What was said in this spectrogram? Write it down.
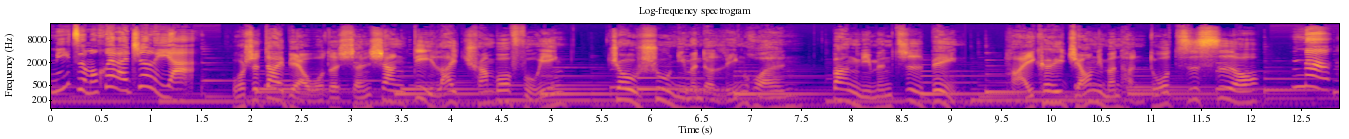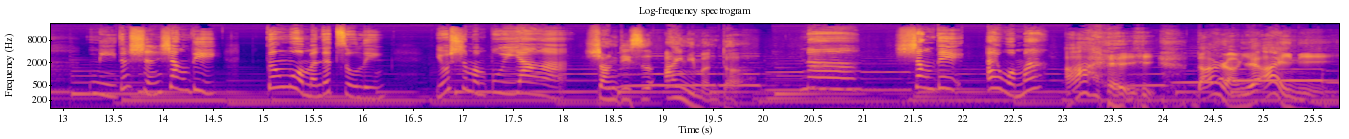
你怎么会来这里呀？我是代表我的神上帝来传播福音，救赎你们的灵魂，帮你们治病，还可以教你们很多知识哦。那你的神上帝跟我们的祖灵有什么不一样啊？上帝是爱你们的，那上帝爱我吗？爱，当然也爱你。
